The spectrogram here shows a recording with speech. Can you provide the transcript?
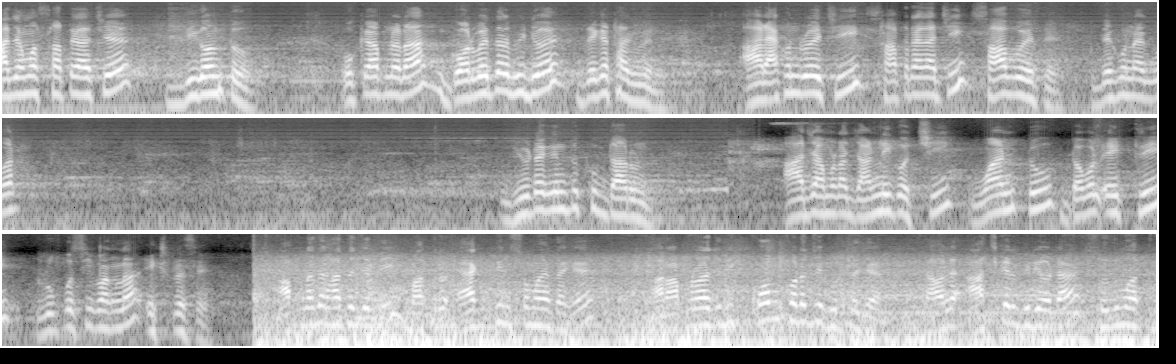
আজ আমার সাথে আছে দিগন্ত। ওকে আপনারা গর্বেতার ভিডিওয়ে দেখে থাকবেন। আর এখন রয়েছি সাঁতরাগাছি সাবওয়েতে। দেখুন একবার। ভিউটা কিন্তু খুব দারুণ। আজ আমরা জার্নি করছি one two double eight three Rupashi Bangla এক্সপ্রেসে। আপনাদের হাতে যদি মাত্র একদিন সময় থাকে, আর আপনারা যদি কম খরচে ঘুরতে যান, তাহলে আজকের ভিডিওটা শুধুমাত্র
